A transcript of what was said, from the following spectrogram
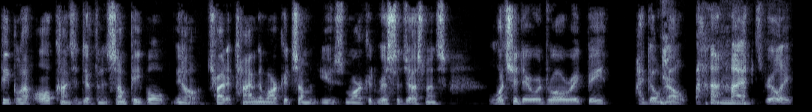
people have all kinds of different. Some people, you know, try to time the market. Some use market risk adjustments. What should their withdrawal rate be? I don't know. mm. it's really,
